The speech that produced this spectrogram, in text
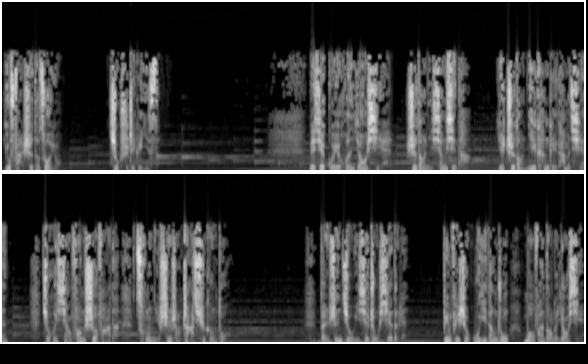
有反噬的作用，就是这个意思。那些鬼魂妖邪知道你相信他，也知道你肯给他们钱，就会想方设法的从你身上榨取更多。本身就有一些中邪的人，并非是无意当中冒犯到了妖邪，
